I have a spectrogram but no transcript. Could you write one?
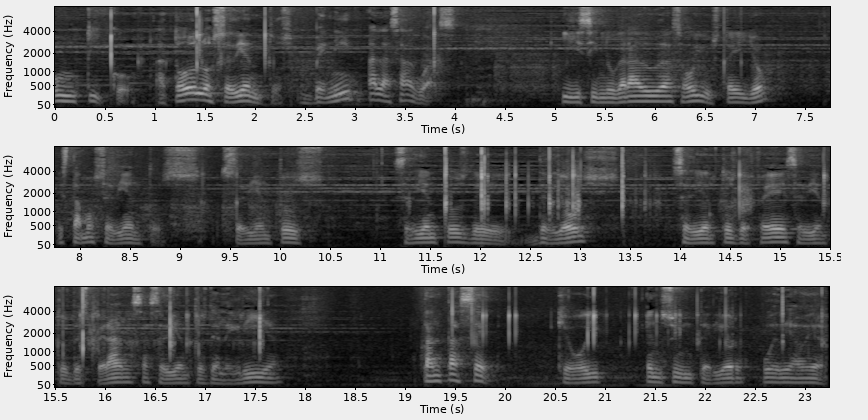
puntico. A todos los sedientos, venid a las aguas. Y sin lugar a dudas, hoy usted y yo estamos sedientos, sedientos, sedientos de, de Dios, sedientos de fe, sedientos de esperanza, sedientos de alegría. Tanta sed que hoy en su interior puede haber.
